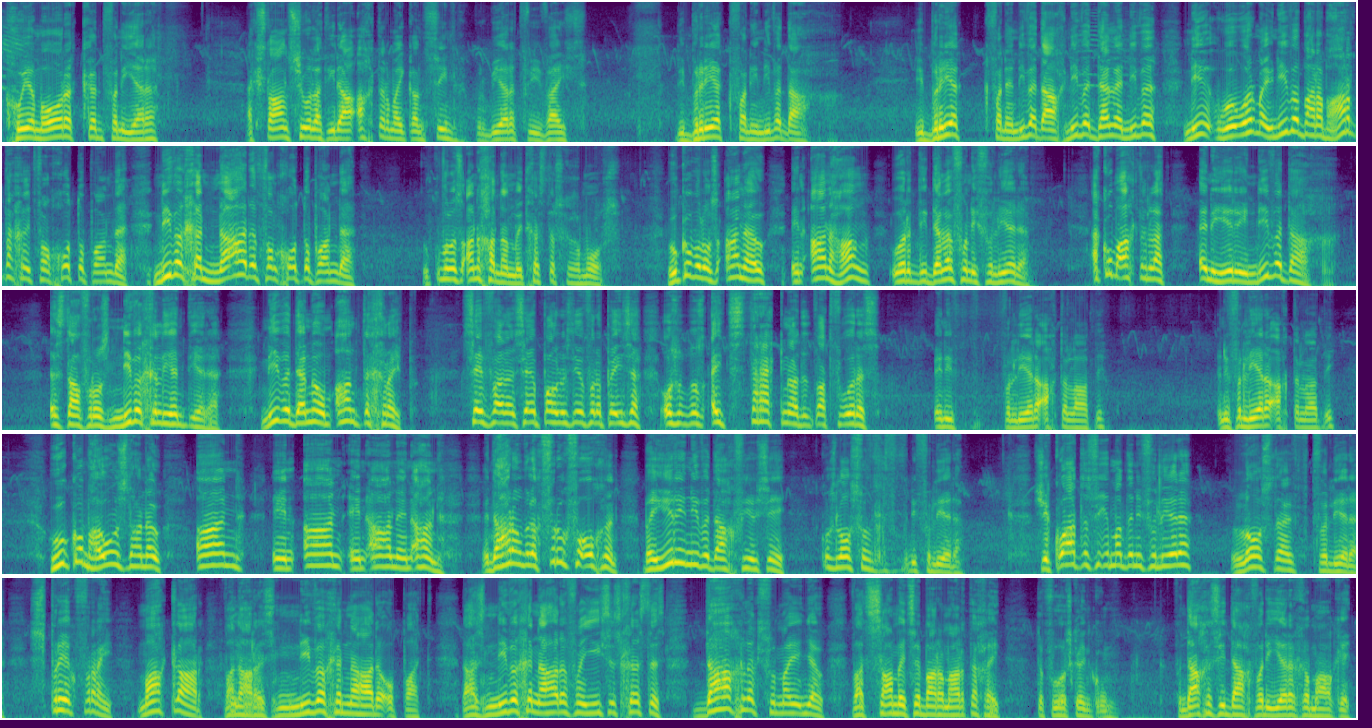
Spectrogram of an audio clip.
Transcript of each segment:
Goeiemôre kind van die Here. Ek staan so dat jy daar agter my kan sien. Probeer dit vir u wys. Die breek van die nuwe dag. Die breek van 'n nuwe dag, nuwe dinge, nuwe nuwe hoor my, nuwe barmhartigheid van God op hande, nuwe genade van God op hande. Hoekom wil ons aangaan dan met gister se gemors? Hoekom wil ons aanhou en aanhang oor die dinge van die verlede? Ek kom agter dat in hierdie nuwe dag is daar vir ons nuwe geleenthede, nuwe dinge om aan te gryp. Sê van sê Paulus nie vir Filippense, ons moet ons uitstrek na dit wat voor is en die verlede agterlaat nie. In die verlede agterlaat nie. Hoekom hou ons dan nou aan en aan en aan en aan? En daarom wil ek vroeg vanoggend by hierdie nuwe dag vir jou sê, kom ons los van die verlede. As jy kwaad is vir iemand in die verlede, los daai verlede. Spreek vry. Maak klaar want daar is nuwe genade op pad. Daar's nuwe genade van Jesus Christus daagliks vir my en jou wat saam met sy barmhartigheid te voorskyn kom. Vandag is die dag wat die Here gemaak het.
